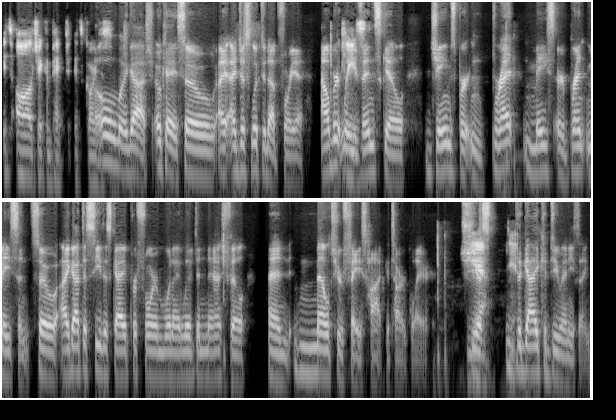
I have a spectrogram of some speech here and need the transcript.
it's all chicken picked. It's gorgeous. Oh my gosh. Okay, so I, I just looked it up for you. Albert Please. Lee, Vince Gill, James Burton, Brett Mason or Brent Mason. So I got to see this guy perform when I lived in Nashville and melt your face hot guitar player. Just Yeah, yeah. the guy could do anything.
